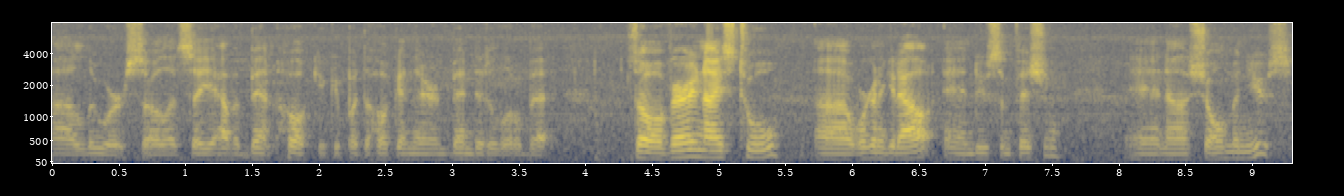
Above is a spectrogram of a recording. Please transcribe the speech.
uh, lures. So let's say you have a bent hook, you could put the hook in there and bend it a little bit. So a very nice tool. Uh, we're going to get out and do some fishing and uh, show them in use.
